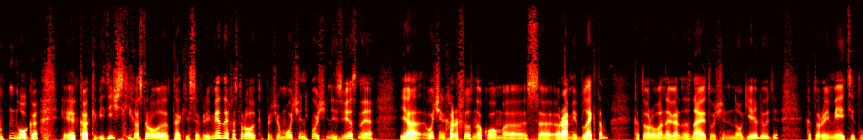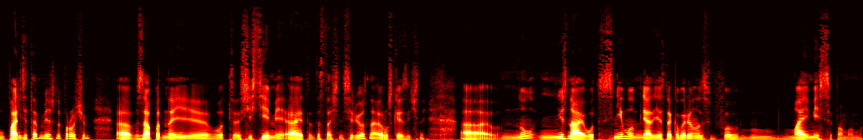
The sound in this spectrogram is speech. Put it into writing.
много э, как ведических астрологов, так и современных астрологов, причем очень-очень известные. Я очень хорошо знаком э, с Рами Блэктом, которого, наверное, знают очень многие люди, который имеет титул пандита, между прочим, в западной вот, системе, а это достаточно серьезно, русскоязычный. А, ну, не знаю, вот с ним у меня есть договоренность в мае месяце, по-моему,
